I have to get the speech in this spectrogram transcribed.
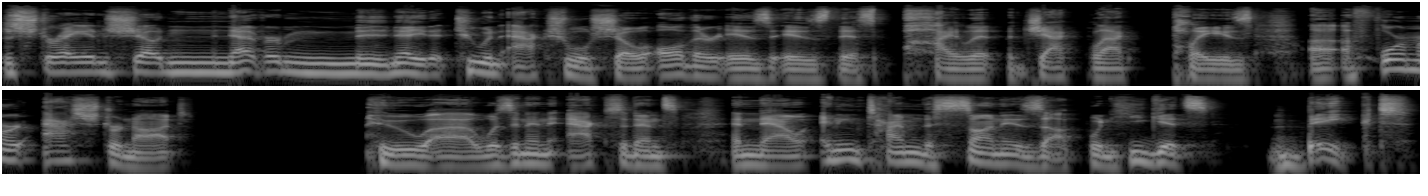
strange show. Never made it to an actual show. All there is is this pilot but jack black plays uh, a former astronaut who uh, was in an accident. And now anytime the sun is up when he gets baked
